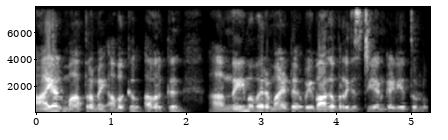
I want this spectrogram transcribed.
ആയാൽ മാത്രമേ അവർക്ക് അവർക്ക് നിയമപരമായിട്ട് വിവാഹം രജിസ്റ്റർ ചെയ്യാൻ കഴിയത്തുള്ളൂ.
